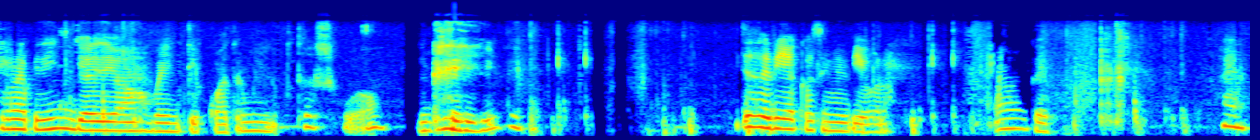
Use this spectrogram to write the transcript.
Rapidín, ya llevamos 24 minutos. Wow, increíble. Ya sería casi media hora. Ok. Bueno.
